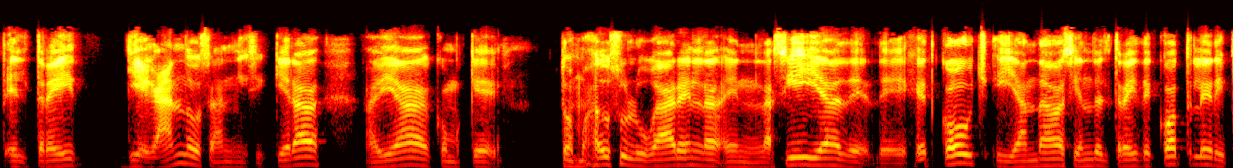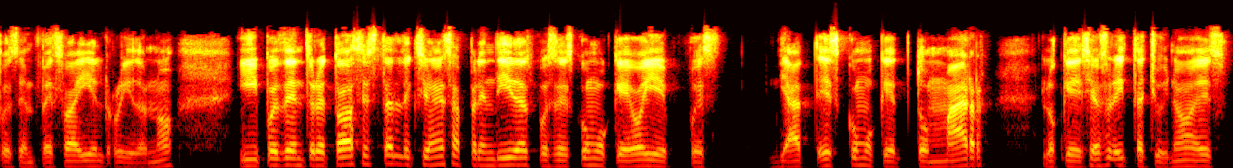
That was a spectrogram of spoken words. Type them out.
el, trade llegando, o sea, ni siquiera había como que tomado su lugar en la, en la silla de, de, head coach y ya andaba haciendo el trade de Kotler y pues empezó ahí el ruido, ¿no? Y pues dentro de todas estas lecciones aprendidas, pues es como que, oye, pues ya es como que tomar lo que decías ahorita, Chuy, ¿no? Es,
